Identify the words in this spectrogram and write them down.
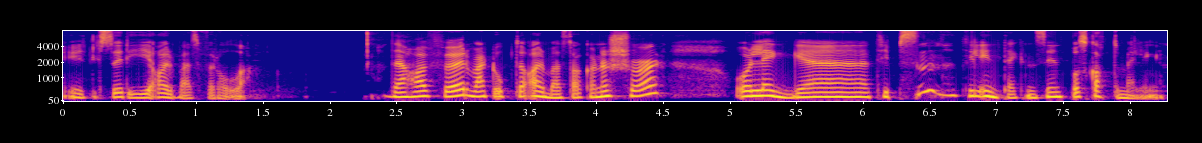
ytelser i arbeidsforholdet. Det har før vært opp til arbeidstakerne sjøl å legge tipsen til inntekten sin på skattemeldingen.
